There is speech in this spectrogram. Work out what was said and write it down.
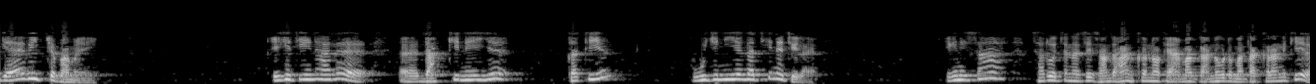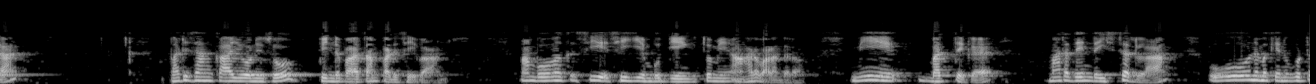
ගෑවිච්ච පමණයි. ඒකේ තියෙන අර දක්ෂිනේය ගතිය පූජනීය ගතිය නැතිලා යනවා. ඒක නිසා සරුවචනසේ සඳහන් කරනවා කෑමක් ගන්නකොට මතක් කරන්න කියලා පටිසංකායෝනිසෝ පිණ්ඩපාතම් පරිසේවාමි. මම බොහොම සීයෙන් බුද්ධියෙන් යුක්ත මේ ආහාර වළඳනවා. මේ බත් එක මට දෙන්න ඉස්සරලා ඕනම කෙනෙකුට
